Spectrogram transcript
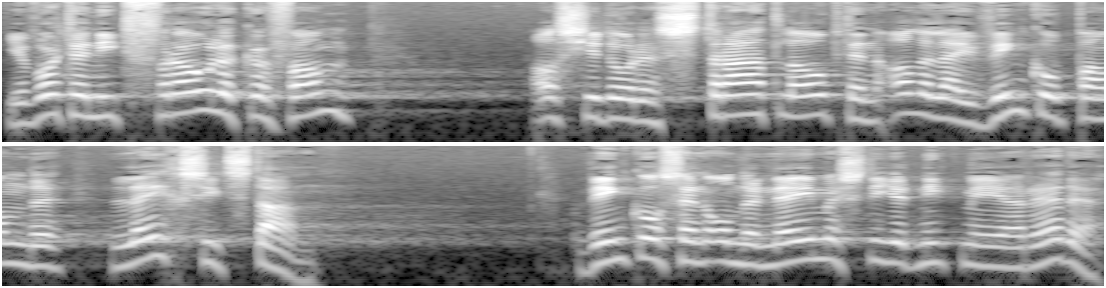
Je wordt er niet vrolijker van als je door een straat loopt en allerlei winkelpanden leeg ziet staan. Winkels en ondernemers die het niet meer redden.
